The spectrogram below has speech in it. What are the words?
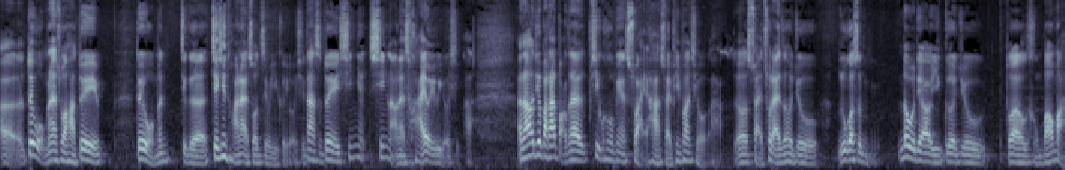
呃，对我们来说哈，对，对我们这个接亲团来说只有一个游戏，但是对新新郎来说还有一个游戏啊，然后就把他绑在屁股后面甩哈，甩乒乓球啊，然后甩出来之后就如果是漏掉一个就多少个红包嘛，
